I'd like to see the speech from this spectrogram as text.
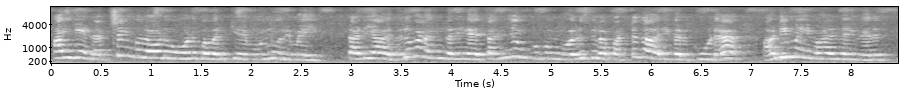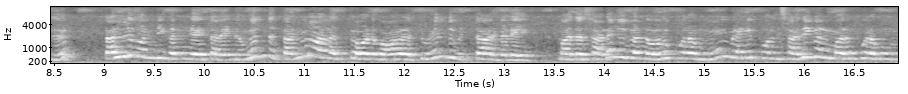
அங்கே லட்சங்களோடு ஓடுபவர்க்கே முன்னுரிமை. தனியார் நிறுவனங்களிலே தஞ்சம் புகும் ஒரு சில பட்டதாரிகள் கூட அடிமை வாழ்வை வெறுத்து மத சடங்குகள் ஒரு புறமும் வெளிப்புற சரிகள் மறுபுறமும்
